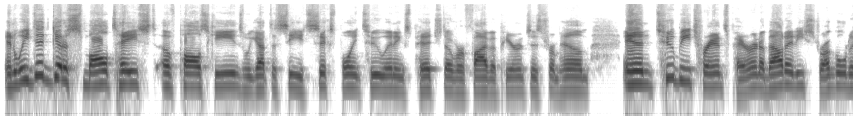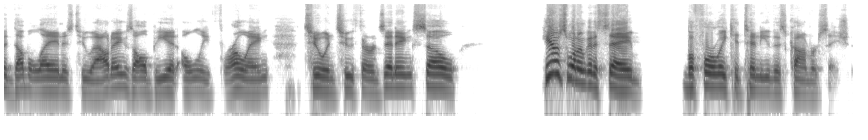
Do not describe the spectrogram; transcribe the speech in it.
and we did get a small taste of Paul Skenes. We got to see 6.2 innings pitched over five appearances from him. And to be transparent about it, he struggled at double A in his two outings, albeit only throwing two and two thirds innings. So here's what I'm going to say before we continue this conversation.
